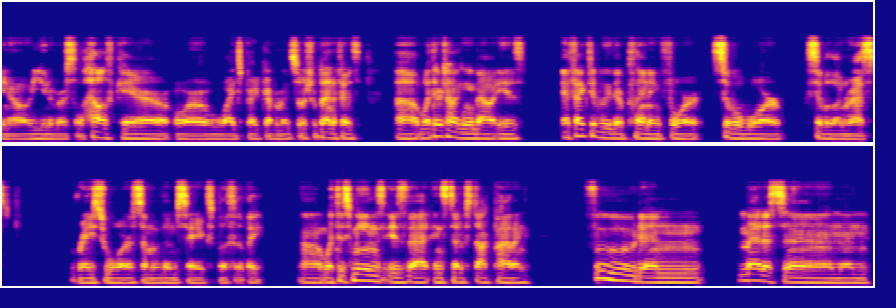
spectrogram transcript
you know, universal health care or widespread government social benefits. Uh, what they're talking about is effectively they're planning for civil war, civil unrest, race war, some of them say explicitly. Uh, what this means is that instead of stockpiling food and medicine and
